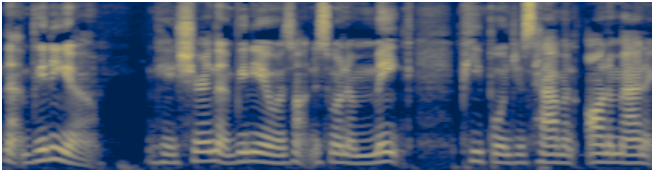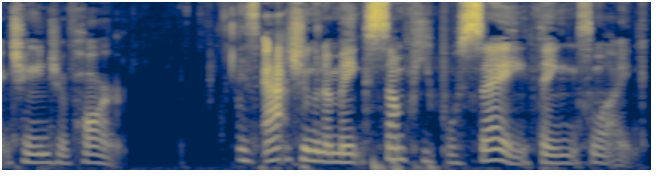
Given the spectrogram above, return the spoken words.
that video, okay, sharing that video is not just going to make people just have an automatic change of heart. It's actually going to make some people say things like,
